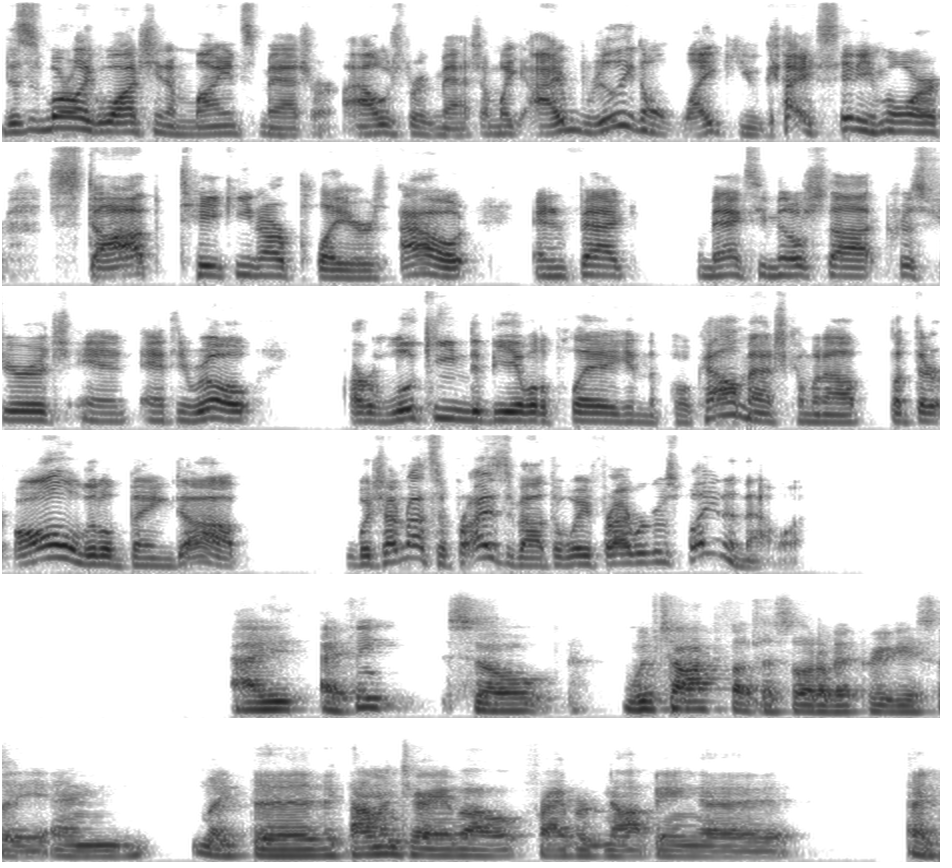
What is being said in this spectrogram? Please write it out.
this is more like watching a Mainz match or an Augsburg match. I'm like, I really don't like you guys anymore. Stop taking our players out. And in fact, Maxi Mittelstadt, Chris Führich, and Anthony Rouault are looking to be able to play in the Pokal match coming up, but they're all a little banged up, which I'm not surprised about the way Freiburg was playing in that one. I I think so. We've talked about this a little bit previously, and like the the commentary about Freiburg not being a a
